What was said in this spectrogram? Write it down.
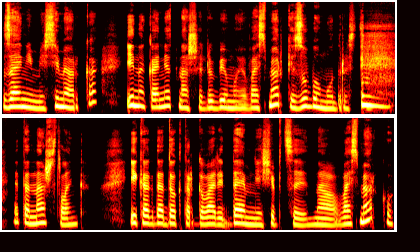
За ними семерка. И, наконец, наши любимые восьмерки зубы мудрости. Это наш сленг. И когда доктор говорит, дай мне щипцы на восьмерку,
